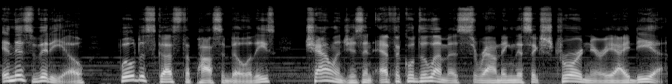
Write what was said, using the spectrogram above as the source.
In this video, we'll discuss the possibilities, challenges, and ethical dilemmas surrounding this extraordinary idea.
